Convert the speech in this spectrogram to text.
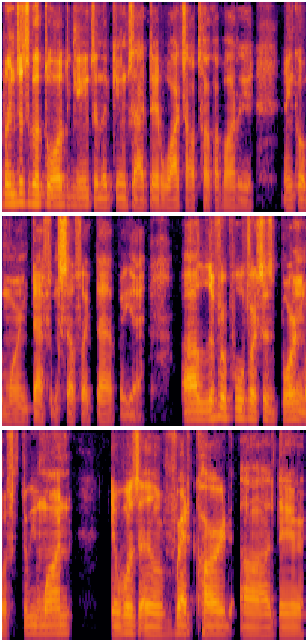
Been just go through all the games and the games I did watch. I'll talk about it and go more in depth and stuff like that. But yeah, uh, Liverpool versus Bournemouth three one. There was a red card uh, there.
